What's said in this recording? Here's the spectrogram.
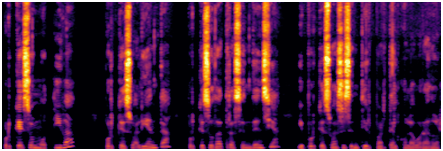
Porque eso motiva, porque eso alienta, porque eso da trascendencia y porque eso hace sentir parte al colaborador.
